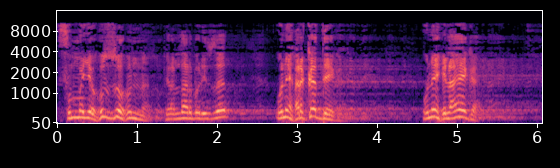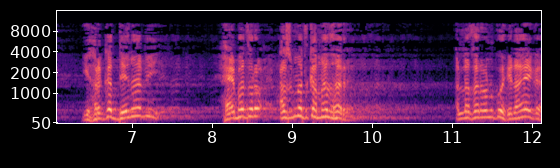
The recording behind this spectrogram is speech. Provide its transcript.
ثم یہ حز ہن پھر اللہ رب العزت انہیں حرکت دے گا، انہیں ہلائے گا۔ یہ حرکت دینا بھی حیبت اور عظمت کا مظہر ہے۔ اللہ تعالیٰ ان کو ہلائے گا۔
